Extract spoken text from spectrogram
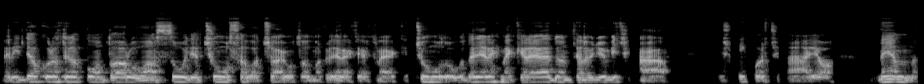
mert itt gyakorlatilag pont arról van szó, hogy egy csomó szabadságot adnak a gyerekeknek, egy csomó dolgot a gyereknek kell eldönteni, hogy ő mit csinál, és mikor csinálja. Nem,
